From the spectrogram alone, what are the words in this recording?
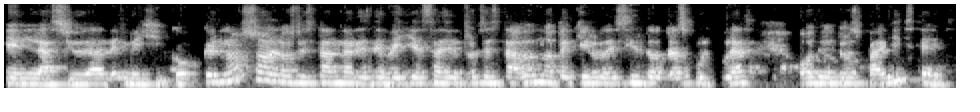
en la Ciudad de México, que no son los estándares de belleza de otros estados, no te quiero decir de otras culturas o de otros países.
